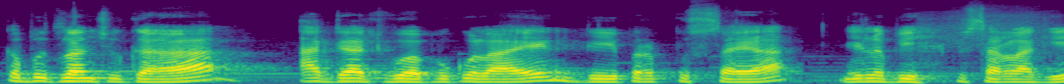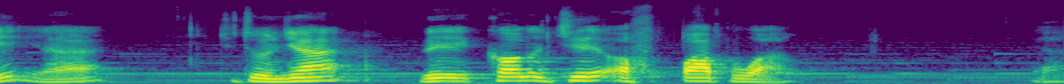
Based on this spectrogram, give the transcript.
Kebetulan juga ada dua buku lain di perpus saya, ini lebih besar lagi ya. Judulnya The Ecology of Papua. Ya.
